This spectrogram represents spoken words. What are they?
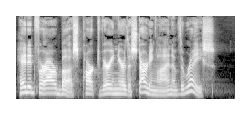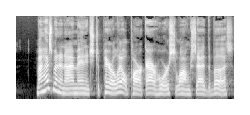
headed for our bus, parked very near the starting line of the race. My husband and I managed to parallel park our horse alongside the bus,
